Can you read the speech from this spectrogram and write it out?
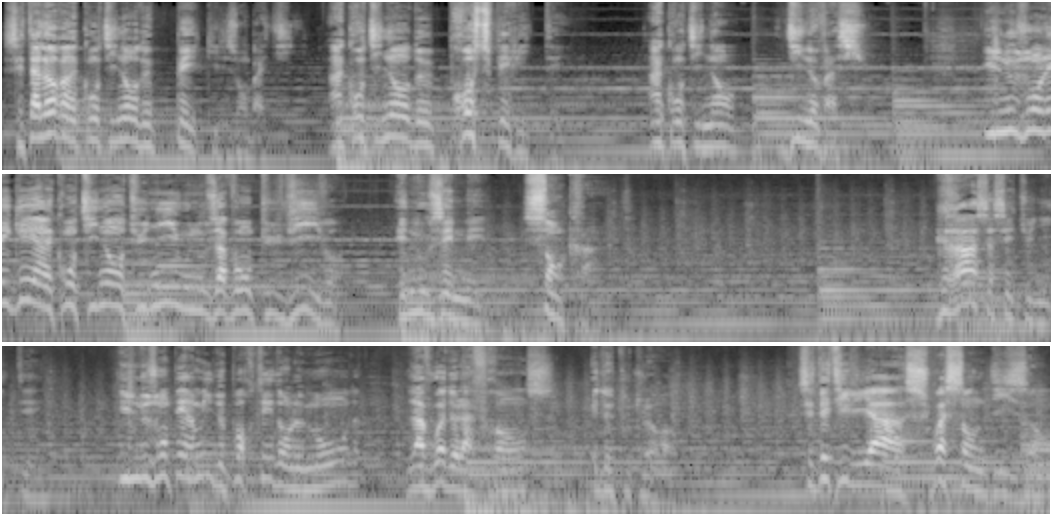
C'est alors un continent de paix qu'ils ont bâti, un continent de prospérité, un continent d'innovation. Ils nous ont légué un continent uni où nous avons pu vivre et nous aimer sans crainte. Grâce à cette unité, ils nous ont permis de porter dans le monde la voix de la France et de toute l'Europe. C'était il y a 70 ans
